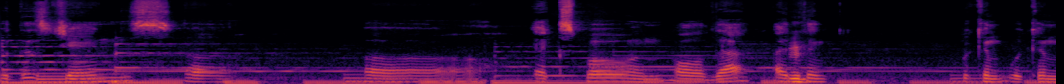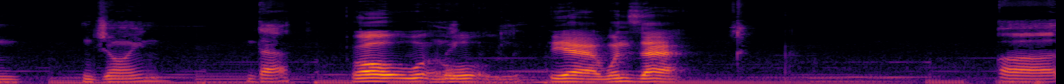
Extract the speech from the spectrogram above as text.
With this James uh, uh, Expo and all of that, I Mm. think we can we can join that. Well, w- yeah. When's that? Uh,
